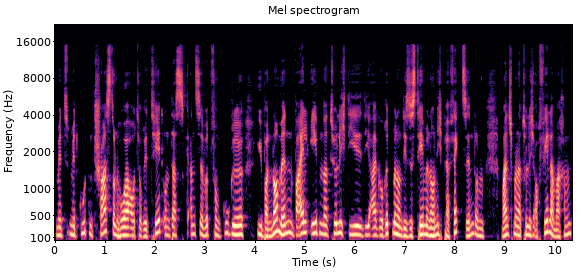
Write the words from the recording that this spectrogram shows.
mit, mit gutem Trust und hoher Autorität und das Ganze wird von Google übernommen, weil eben natürlich die, die Algorithmen und die Systeme noch nicht perfekt sind und manchmal natürlich auch Fehler machen.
